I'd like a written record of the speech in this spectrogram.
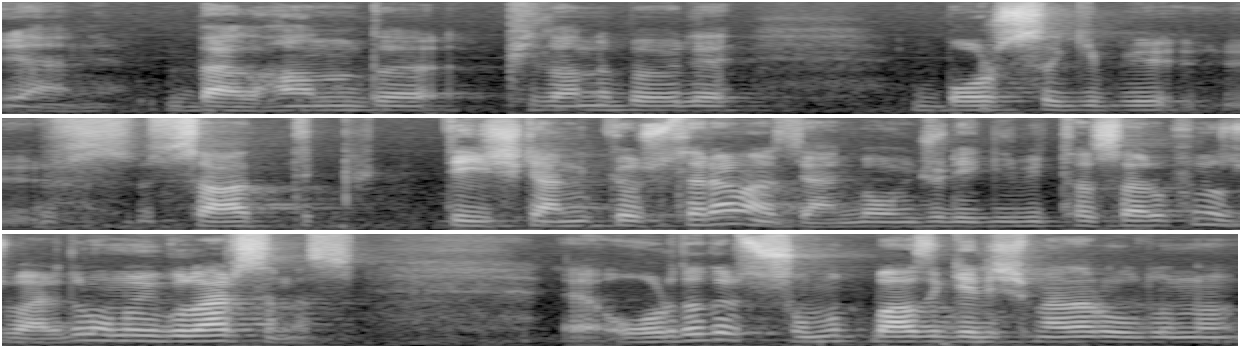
yani Belhanda planı böyle borsa gibi e, saatlik değişkenlik gösteremez yani. Bir oyuncuyla ilgili bir tasarrufunuz vardır. Onu uygularsınız. E, Orada da somut bazı gelişmeler olduğunu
